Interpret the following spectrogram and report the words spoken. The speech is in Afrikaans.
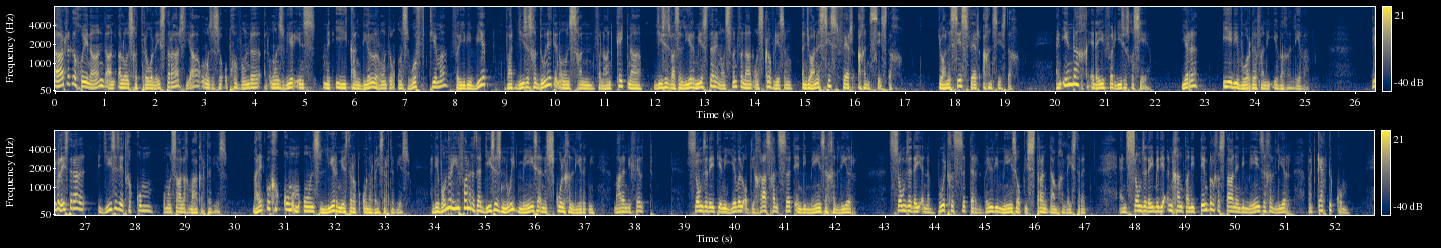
Hartlike goeienaand aan al ons getroue luisteraars. Ja, ons is so opgewonde dat ons weer eens met u kan deel rondom ons hooftema vir hierdie week wat Jesus gedoen het en ons gaan vanaand kyk na Jesus was 'n leermeester en ons vind vanaand ons skriflesing in Johannes 6 vers 68. Johannes 6 vers 68. En eendag het hy vir Jesus gesê: "Here, U het die woorde van die ewige lewe." Liewe luisteraar, Jesus het gekom om ons saligmaker te wees. Maar hy het ook gekom om ons leermeester of onderwyser te wees. En die wonder hiervan is dat Jesus nooit mense in 'n skool geleer het nie, maar in die veld. Soms het hy teen die heuwel op die gras gaan sit en die mense geleer. Soms het hy in 'n boot gesit terwyl die mense op die strand na hom geluister het. En soms het hy by die ingang van die tempel gestaan en die mense geleer wat kerk toe kom.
